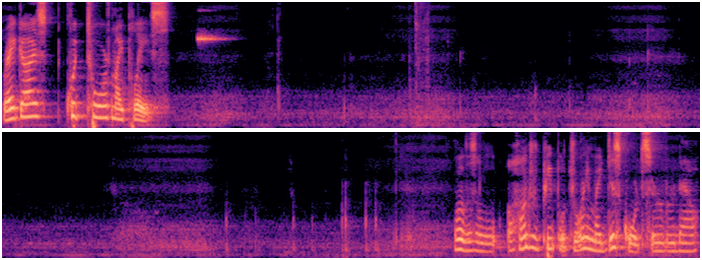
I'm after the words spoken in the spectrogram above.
Right guys? Quick tour of my place. Well, there's a, a hundred people joining my Discord server now.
